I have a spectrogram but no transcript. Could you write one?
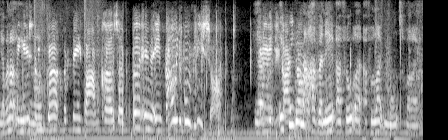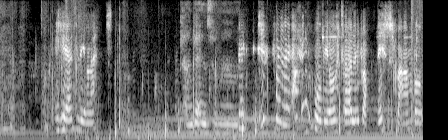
Yeah, we're not We use using dirt for tree farm because dirt is a valuable resource. Yeah, if, we do not have any, I feel like I feel like we won't survive. Yeah, to be honest. Can get in some. Um, Like, if, uh, I think we'll be able to live up this farm, but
